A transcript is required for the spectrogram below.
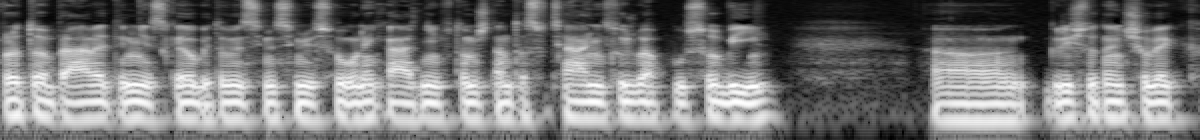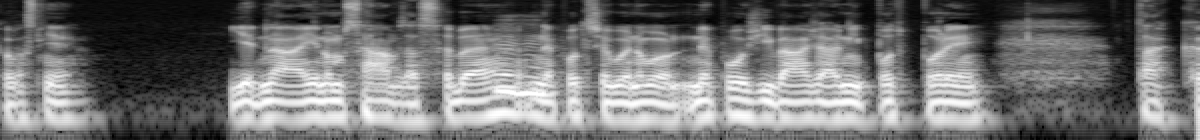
Proto právě ty městské ubytovny si myslím, že jsou unikátní v tom, že tam ta sociální služba působí. Když to ten člověk vlastně jedná jenom sám za sebe, mm-hmm. nepotřebuje nebo nepoužívá žádný podpory, tak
